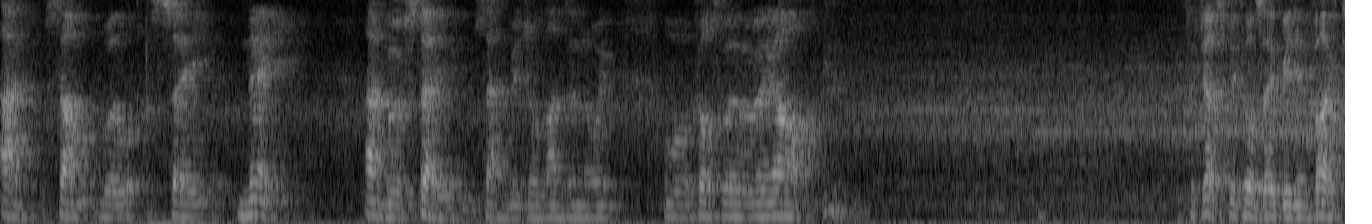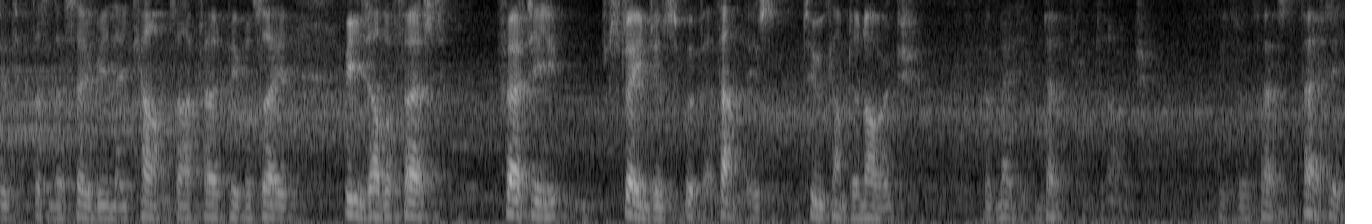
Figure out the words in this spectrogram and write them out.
and some will say nay, and will stay in Sandwich or London or, or across wherever they are. So just because they've been invited doesn't necessarily mean they come. So I've heard people say these are the first 30 strangers with their families to come to Norwich, but many of them don't come to Norwich. These are the first 30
